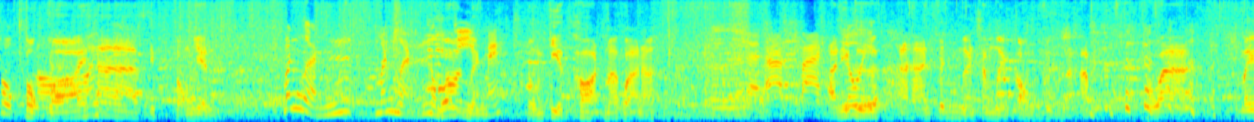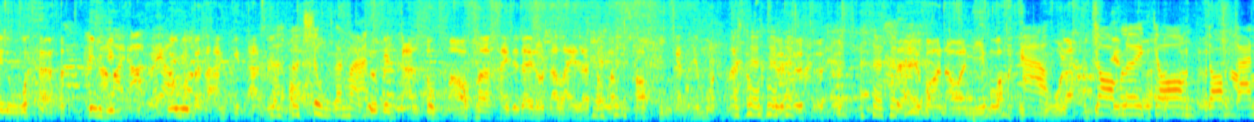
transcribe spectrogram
600หกร้อยห้าสิบสองเยน มันเหมือนมันเหมือนขนมว่ามันจีเหมือนบไหมขนมจีบทอดมากกว่านะ เอออะไปไปอันนี้ลุคืย ออาหารเป็นเหมือนเสมือนกล่องสุ่มนะครับ เพราะว่าไม่รู้ว่าไม่มีอะไรอ่านไม่ออก ไม่มีภาษาอังกฤษอ่านไม่ออกสุ่มกันมาคือเป็นการสุ่มเอาว่าใครจะได้รสอะไรแล้วต้องรับผิดชอบกินกันให้หมดนะครับแต่ไอพอนเอาอันนี้เพราะว่าเห็นอ้าวหมูแล้วจองเลยจองจองกัน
